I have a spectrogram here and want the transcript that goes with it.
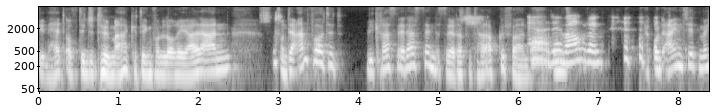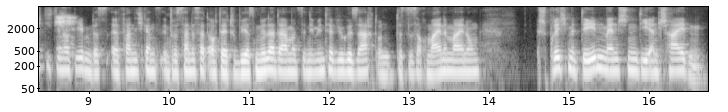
den Head of Digital Marketing von L'Oreal an und der antwortet. Wie krass wäre das denn? Das wäre doch total abgefahren. Ja, der und, Wahnsinn. und einen Tipp möchte ich dir noch geben, das äh, fand ich ganz interessant, das hat auch der Tobias Müller damals in dem Interview gesagt und das ist auch meine Meinung. Sprich mit den Menschen, die entscheiden.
